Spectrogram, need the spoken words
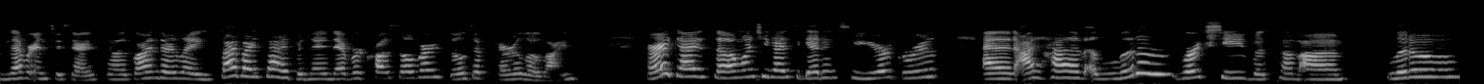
never intersect. So as long as they're laying side by side but they never cross over, those are parallel lines. Alright guys, so I want you guys to get into your groups and I have a little worksheet with some um little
